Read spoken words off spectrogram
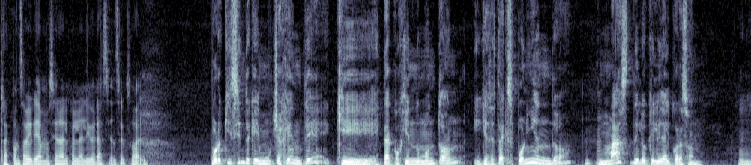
responsabilidad emocional con la liberación sexual? Porque siento que hay mucha gente que está cogiendo un montón y que se está exponiendo más de lo que le da el corazón. Mm.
